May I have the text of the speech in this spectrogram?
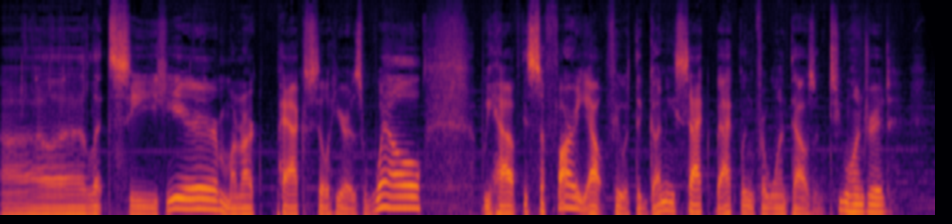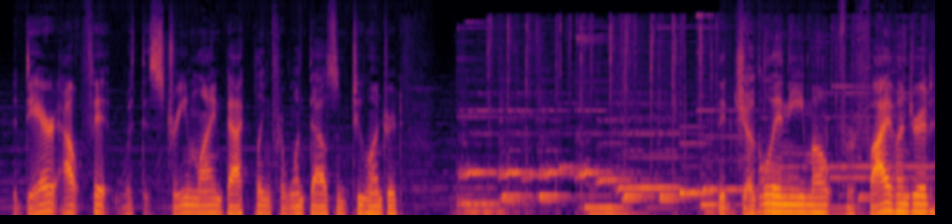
uh, let's see here. Monarch pack still here as well. We have the Safari outfit with the Gunny Sack backbling for 1,200 the Dare outfit with the streamlined backbling for 1200. The Juggling emote for 500.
